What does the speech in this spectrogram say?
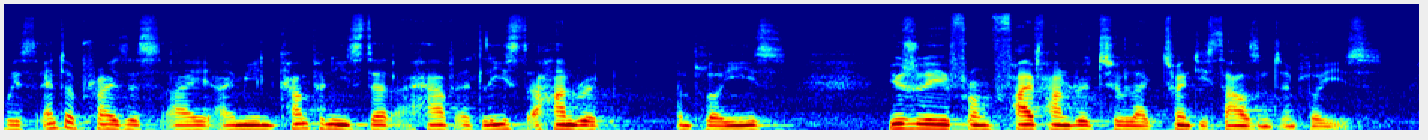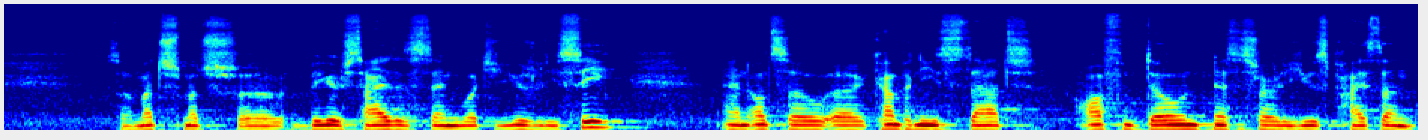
With enterprises, I, I mean companies that have at least 100 employees usually from 500 to like 20,000 employees. So much, much uh, bigger sizes than what you usually see. And also uh, companies that often don't necessarily use Python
